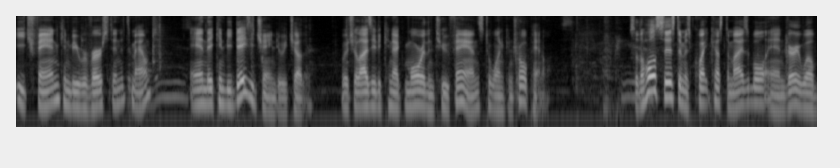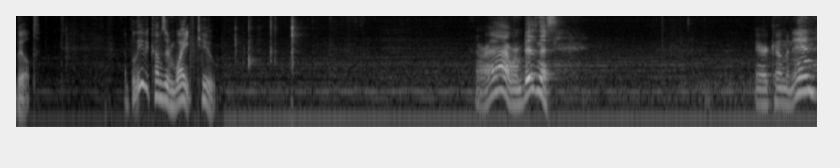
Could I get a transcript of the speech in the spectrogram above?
each fan can be reversed in its mount, and they can be daisy chained to each other, which allows you to connect more than two fans to one control panel. So the whole system is quite customizable and very well built. I believe it comes in white too. All right, we're in business. Air coming in,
